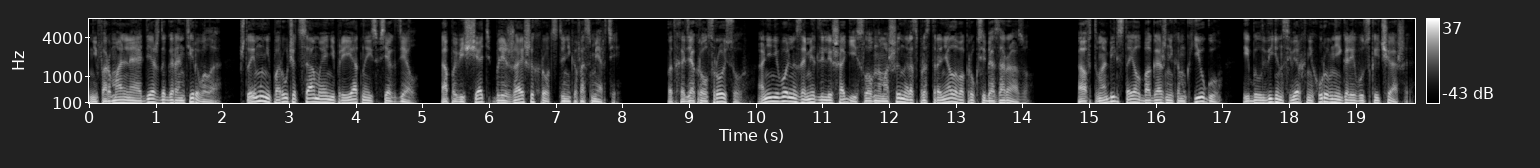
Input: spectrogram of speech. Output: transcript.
Неформальная одежда гарантировала, что ему не поручат самое неприятное из всех дел – оповещать ближайших родственников о смерти. Подходя к Роллс-Ройсу, они невольно замедлили шаги, словно машина распространяла вокруг себя заразу. Автомобиль стоял багажником к югу и был виден с верхних уровней голливудской чаши.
